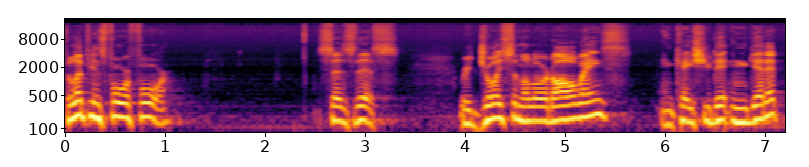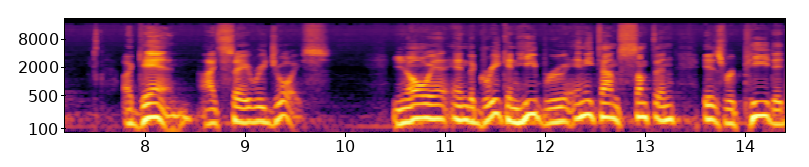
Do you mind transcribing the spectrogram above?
Philippians 4 4 says this Rejoice in the Lord always. In case you didn't get it, again, I say rejoice. You know, in, in the Greek and Hebrew, anytime something is repeated,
